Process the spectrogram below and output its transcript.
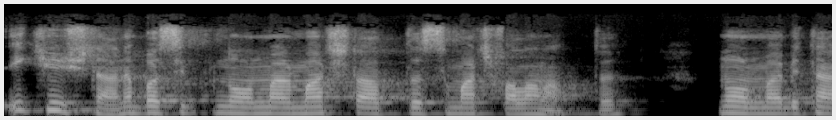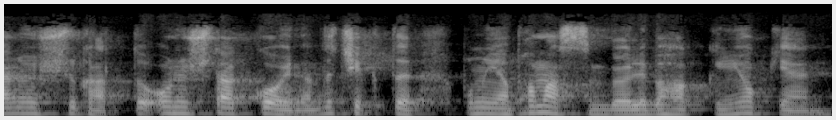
2-3 tane basit normal maçta attığı smaç falan attı. Normal bir tane üçlük attı. 13 dakika oynadı çıktı. Bunu yapamazsın. Böyle bir hakkın yok yani.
